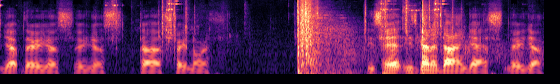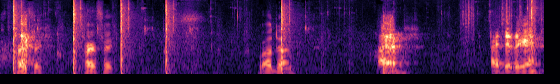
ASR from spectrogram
Yep, there he goes. There he goes. Uh, straight north. He's hit. He's gonna die in gas. There you go. Perfect. Perfect. Well done. I am. Right, the other guy.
